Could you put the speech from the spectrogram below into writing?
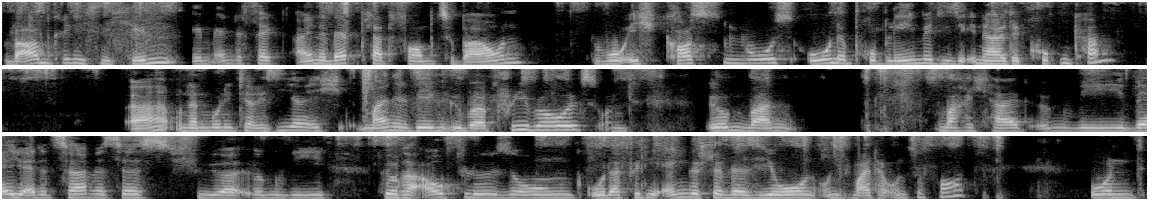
warum kriege ich es nicht hin, im Endeffekt eine Webplattform zu bauen, wo ich kostenlos, ohne Probleme diese Inhalte gucken kann? Ja, und dann monetarisiere ich meinetwegen über Pre-Rolls und irgendwann mache ich halt irgendwie Value-Added Services für irgendwie höhere Auflösung oder für die englische Version und so weiter und so fort. Und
